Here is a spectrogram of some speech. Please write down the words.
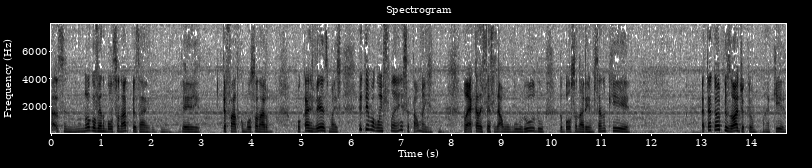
assim, no governo Bolsonaro, apesar dele ter falado com o Bolsonaro poucas vezes, mas ele tem alguma influência tal, mas não é aquela influência de algo guru do, do bolsonarismo, sendo que até tem um episódio que eu aqui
